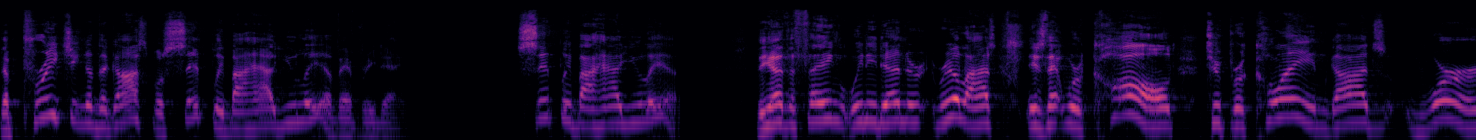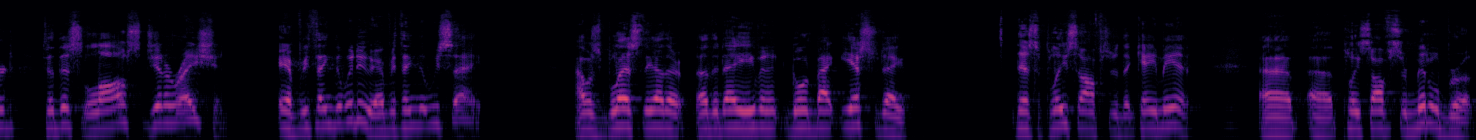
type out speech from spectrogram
the preaching of the gospel simply by how you live every day. Simply by how you live. The other thing we need to under, realize is that we're called to proclaim God's word to this lost generation. Everything that we do, everything that we say. I was blessed the other, other day, even going back yesterday. There's a police officer that came in uh, uh, police officer Middlebrook,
